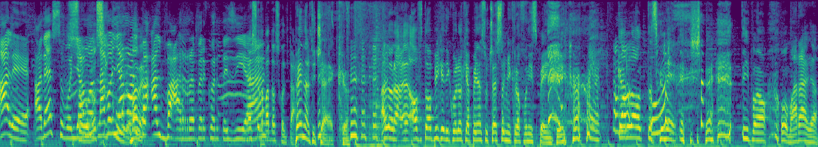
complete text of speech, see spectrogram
Ale, adesso vogliamo, Sono la sicuro. vogliamo al, Vabbè. va- al VAR per cortesia. Adesso eh? la vado ad ascoltare. Penalty check. Allora, eh, off topic di quello che è appena successo ai microfoni spenti. Carlotta oh, se ne esce. tipo, no. oh, ma raga,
